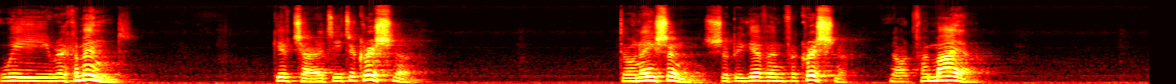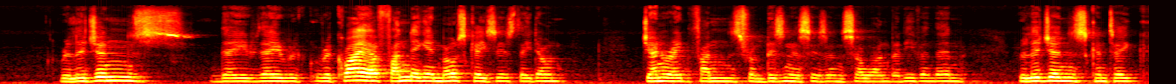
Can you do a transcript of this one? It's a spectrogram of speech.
we recommend give charity to Krishna. Donations should be given for Krishna, not for Maya. Religions, they, they re- require funding in most cases. They don't generate funds from businesses and so on, but even then, religions can take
